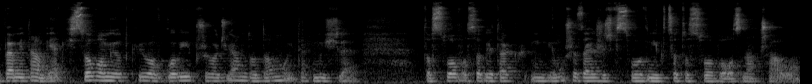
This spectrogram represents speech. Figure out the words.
I pamiętam, jakieś słowo mi utkwiło w głowie i przychodziłam do domu i tak myślę, to słowo sobie tak, mówię, muszę zajrzeć w słownik, co to słowo oznaczało.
